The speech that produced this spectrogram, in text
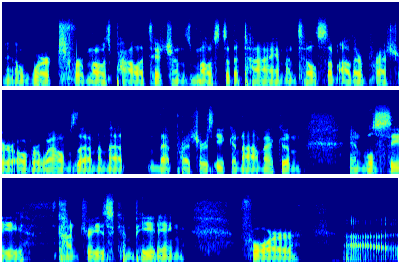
you know, works for most politicians most of the time until some other pressure overwhelms them. And that that pressure is economic and and we'll see countries competing for uh,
